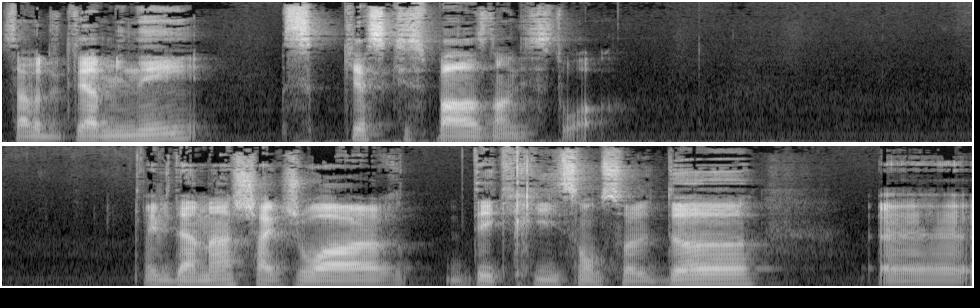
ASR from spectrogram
ça va déterminer ce- qu'est-ce qui se passe dans l'histoire. Évidemment, chaque joueur décrit son soldat, euh,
